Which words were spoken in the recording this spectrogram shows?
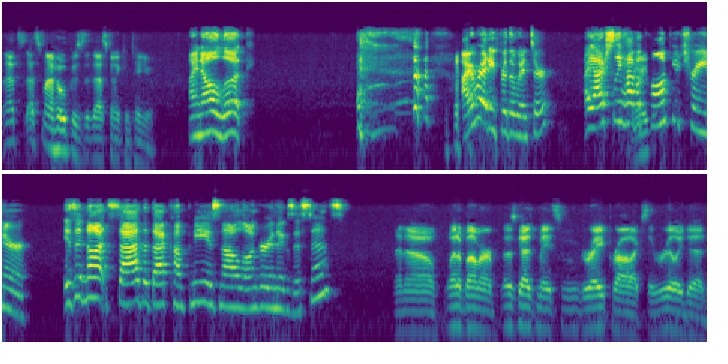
that's that's my hope is that that's going to continue. I know. Look, I'm ready for the winter. I actually have a Right. CompuTrainer. Is it not sad that that company is no longer in existence? I know. What a bummer. Those guys made some great products. They really did.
